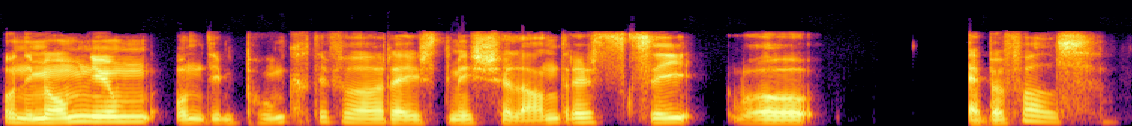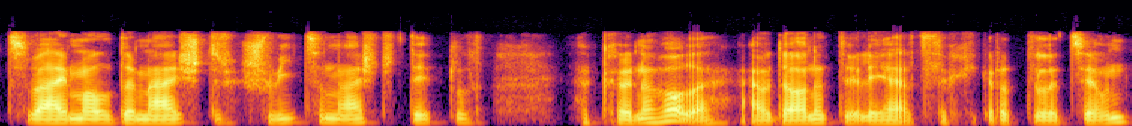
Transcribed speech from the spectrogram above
Und im Omnium und im Punktefahren ist Michel Andres gewesen, wo ebenfalls zweimal den Meister, Schweizer Meistertitel können holen. Auch da natürlich herzliche Gratulation.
